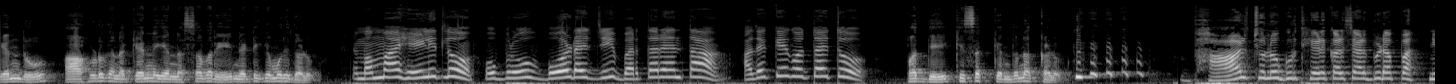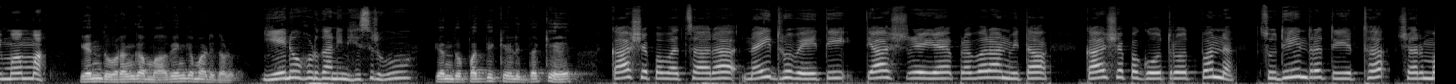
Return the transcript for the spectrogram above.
ಎಂದು ಆ ಹುಡುಗನ ಕೆನ್ನೆಯನ್ನ ಸವರಿ ನಟಿಗೆ ಮುರಿದಳು. ನಮ್ಮಮ್ಮ ಹೇಳಿದ್ಲು ಒಬ್ರು ಬೋರ್ಡ್ ಅಜ್ಜಿ ಬರ್ತಾರೆ ಅಂತ. ಅದಕ್ಕೆ ಗೊತ್ತಾಯ್ತು. ಪದ್ದಿ ಕಿಸಕ್ಕೆಂದು ನಕ್ಕಳು. ಭಾಳ್ ಚಲೋ ಗುರ್ತ್ ಹೇಳಿ ಕಳ್ಸ್ಯಾಳ ಬಿಡಪ್ಪ ನಿಮ್ಮಮ್ಮ. ಎಂದು ರಂಗಮ್ಮ ವ್ಯಂಗ್ಯ ಮಾಡಿದಳು. ಏನೋ ಹುಡುಗ ನಿನ್ ಹೆಸರು? ಎಂದು ಪದ್ಯ ಕೇಳಿದ್ದಕ್ಕೆ ಕಾಶ್ಯಪವತ್ಸಾರ ನೈಧ್ರುವೇತಿ ತ್ಯಾಶ್ರೇಯ ಪ್ರವರಾನ್ವಿತ ಕಾಶ್ಯಪ ಗೋತ್ರೋತ್ಪನ್ನ ಸುಧೀಂದ್ರ ತೀರ್ಥ ಶರ್ಮ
